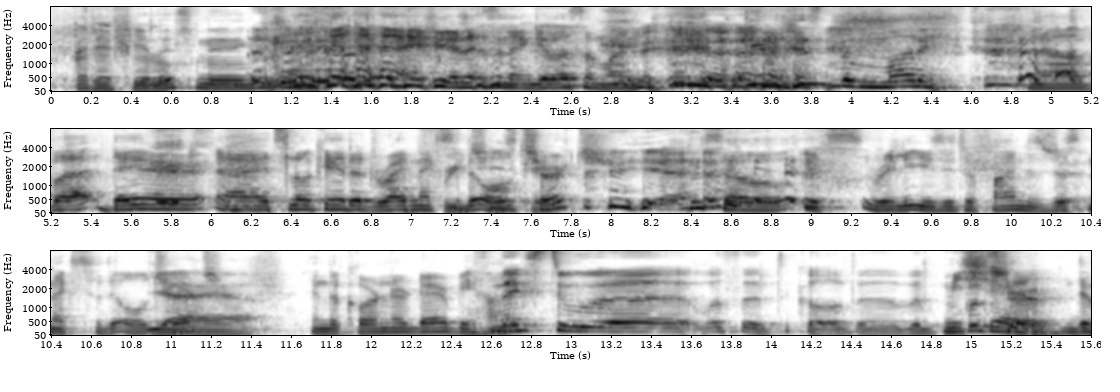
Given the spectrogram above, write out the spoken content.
But if you're listening, if you're listening, give us some money. give us the money. No, but they're uh, it's located right next Free to the old cheesecake. church, yeah. so it's really easy to find. It's just next to the old Yeah, church yeah. in the corner there behind. Next to uh, what's it called? Uh, the Michel. butcher. The,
